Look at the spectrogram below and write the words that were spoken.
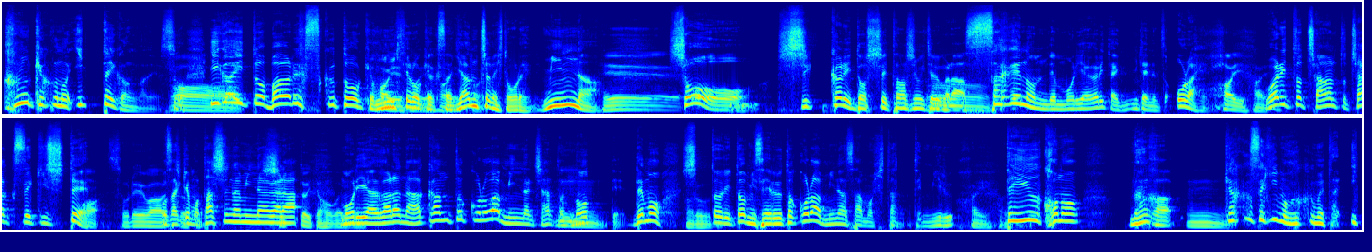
観客の一体感がねすごい。あー。意外とバーレスク東京見に来てるお客さんやんちゃな人おれへんねみんなショーをしっかりどっしり楽しみに来てるからうん。酒飲んで盛り上がりたいみたいなやつおらへん。はいはい。割とちゃんと着席してあそれはお酒もたししなみなが知ら盛り上がらなあかんところはみんなちゃんと乗って、でもしっとりと見せるところは皆さんも浸って見る、はいはい。っていうこのなんかうん。客席も含めた一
